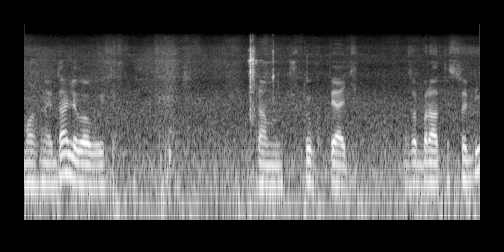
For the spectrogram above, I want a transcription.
Можна і далі ловити. Там штук 5 забрати собі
